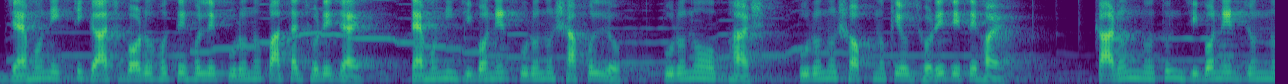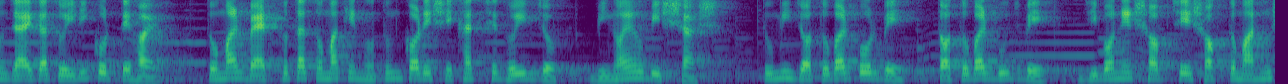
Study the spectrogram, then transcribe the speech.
যেমন একটি গাছ বড় হতে হলে পুরনো পাতা ঝরে যায়, তেমনি জীবনের পুরনো সাফল্য, পুরনো অভ্যাস, পুরনো স্বপ্নকেও ঝরে যেতে হয়। কারণ নতুন জীবনের জন্য জায়গা তৈরি করতে হয়। তোমার ব্যর্থতা তোমাকে নতুন করে শেখাচ্ছে ধৈর্য, বিনয় ও বিশ্বাস। তুমি যতবার পড়বে, ততবার বুঝবে, জীবনের সবচেয়ে শক্ত মানুষ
